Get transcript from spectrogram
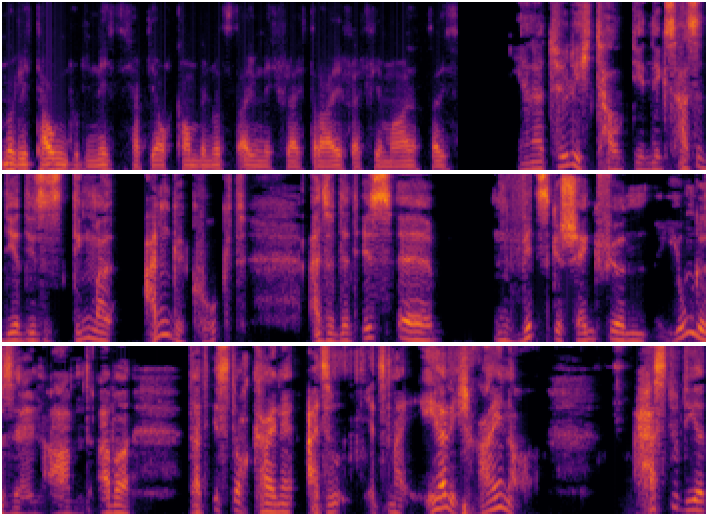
wirklich taugen tut die nichts. Ich habe die auch kaum benutzt, eigentlich vielleicht drei, vielleicht vier Mal, seit ich Ja, natürlich taugt dir nix. Hast du dir dieses Ding mal angeguckt? Also, das ist äh, ein Witzgeschenk für einen Junggesellenabend, aber das ist doch keine. Also, jetzt mal ehrlich, Rainer. Hast du dir.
